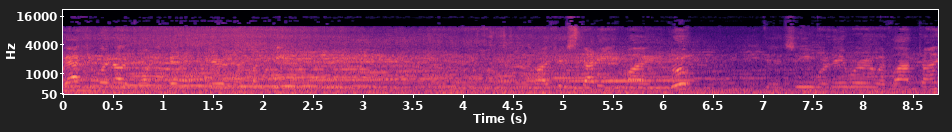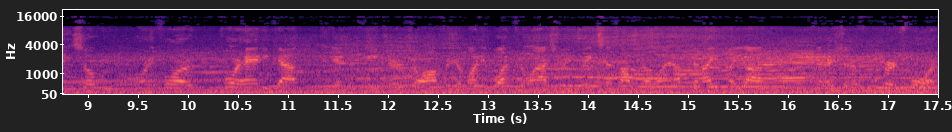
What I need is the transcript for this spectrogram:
We actually put another 20 pins here I was just studying my group to see where they were with lap times. So only four four handicap to get the feature. So offer your money one for the last three weeks. That's how gonna line up tonight. I got uh, finished in the first four.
